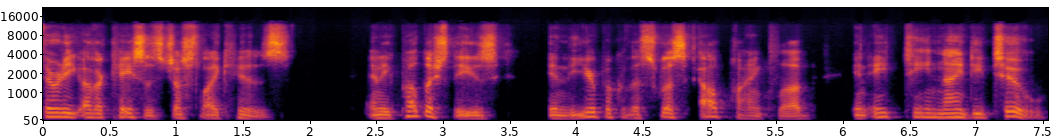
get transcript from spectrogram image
30 other cases just like his. And he published these in the yearbook of the Swiss Alpine Club in 1892,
